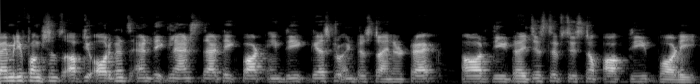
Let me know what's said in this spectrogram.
primary functions of the organs and the glands that take part in the gastrointestinal tract are the digestive system of the body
